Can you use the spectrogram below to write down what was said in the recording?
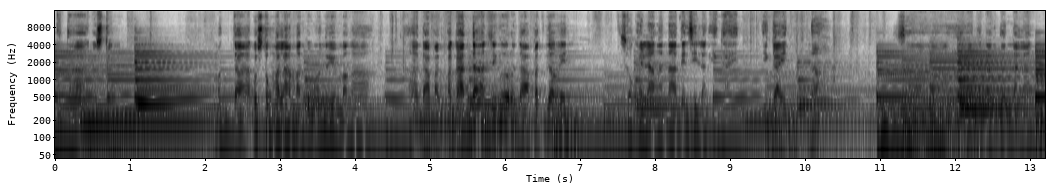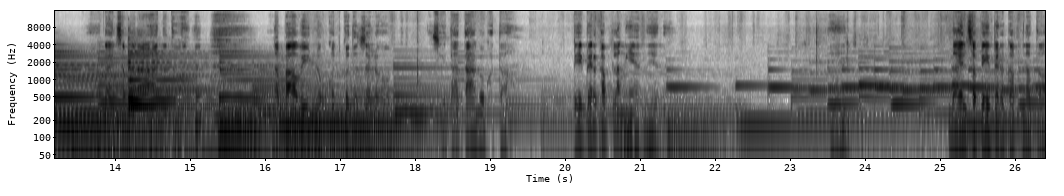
at ah, gustong magta gustong malaman kung ano yung mga ah, dapat paghandaan siguro dapat gawin. So kailangan natin silang i-guide i-guide na sa yun hanggang doon na lang. Oh, dahil sa parahan na to napawi yung lungkot ko doon sa loob. So itatago ko to. Paper cup lang yan yan yan dahil sa paper cup na to.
